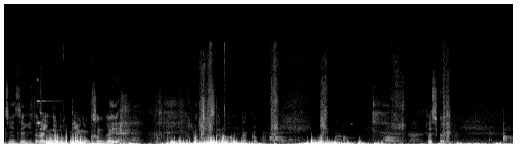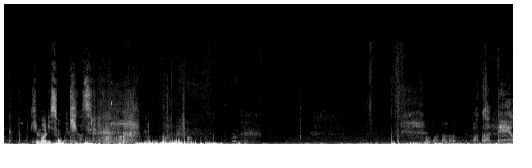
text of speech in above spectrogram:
人生生きたらいいんだろうっていうのを考えまくってたらなんか。確かに。決まりそうな気がするわかんねえよ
